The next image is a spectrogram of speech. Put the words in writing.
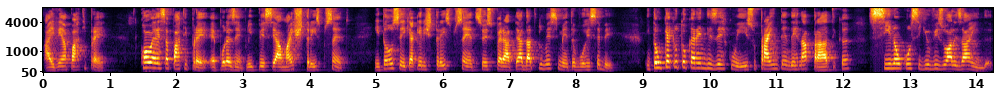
aí vem a parte pré. Qual é essa parte pré? É, por exemplo, IPCA mais 3%. Então eu sei que aqueles 3%, se eu esperar até a data do vencimento, eu vou receber. Então o que é que eu estou querendo dizer com isso para entender na prática, se não conseguiu visualizar ainda?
